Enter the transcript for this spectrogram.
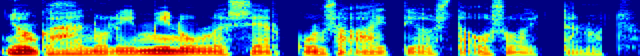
jonka hän oli minulle serkkunsa aitiosta osoittanut.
